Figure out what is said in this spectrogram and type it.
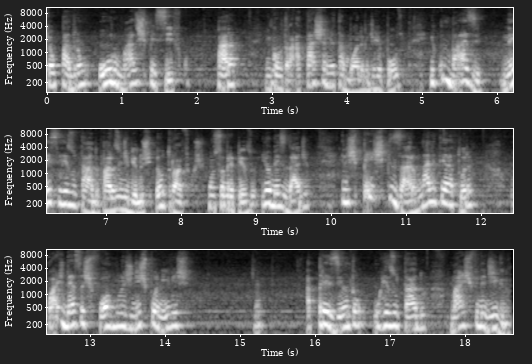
que é o padrão ouro mais específico para encontrar a taxa metabólica de repouso e com base nesse resultado para os indivíduos eutróficos com sobrepeso e obesidade, eles pesquisaram na literatura quais dessas fórmulas disponíveis apresentam o resultado mais fidedigno.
